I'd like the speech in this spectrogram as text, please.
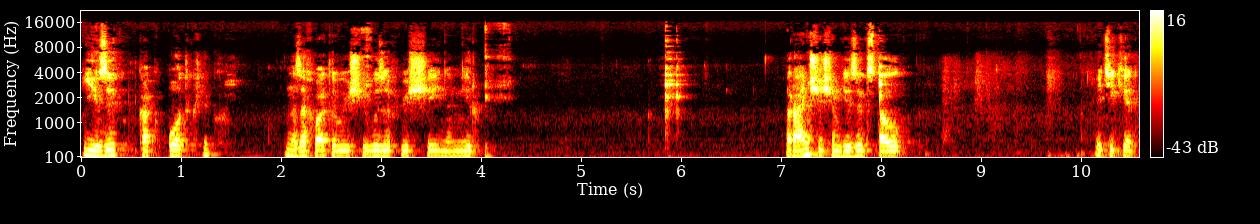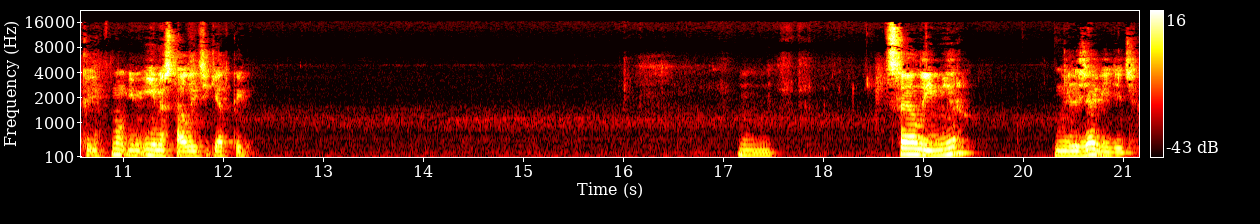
Язык как отклик. на захватывающий вызов вещей на мир. Раньше, чем язык стал этикеткой, ну, имя стало этикеткой. Целый мир нельзя видеть.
